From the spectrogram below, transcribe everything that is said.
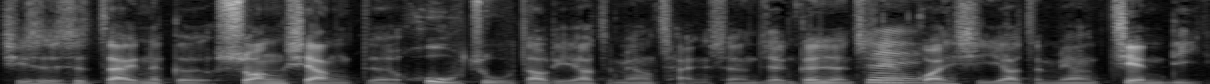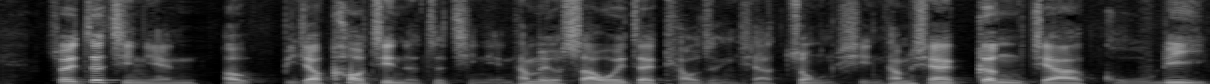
其实是在那个双向的互助到底要怎么样产生，人跟人之间关系要怎么样建立。所以这几年哦，比较靠近的这几年，他们有稍微再调整一下重心。他们现在更加鼓励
